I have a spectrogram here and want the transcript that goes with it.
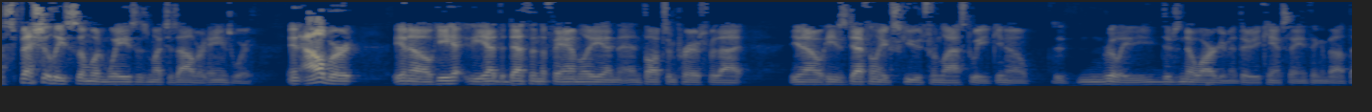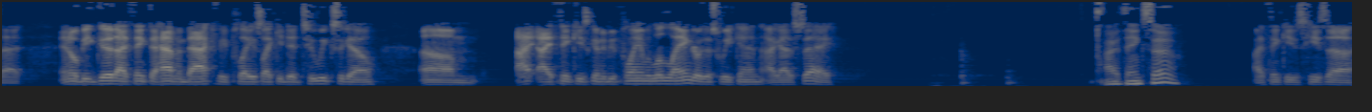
especially someone weighs as much as Albert Haynesworth. And Albert, you know, he he had the death in the family, and and thoughts and prayers for that. You know, he's definitely excused from last week. You know, really, there's no argument there. You can't say anything about that. And it'll be good, I think, to have him back if he plays like he did two weeks ago. Um, I, I think he's going to be playing with a little anger this weekend. I got to say. I think so. I think he's he's uh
